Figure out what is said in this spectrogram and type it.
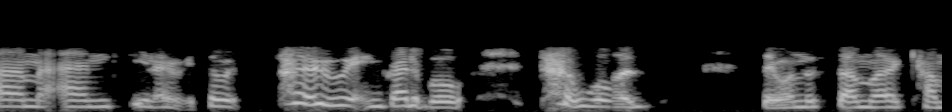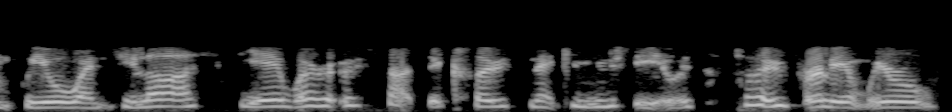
um, and you know, so it's so incredible. There was so on the summer camp we all went to last year, where it was such a close knit community. It was so brilliant. We were all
